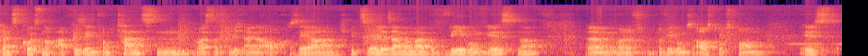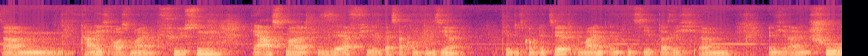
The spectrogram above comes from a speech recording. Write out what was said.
ganz kurz noch abgesehen vom Tanzen, was natürlich eine auch sehr spezielle, sagen wir mal, Bewegung ist, ne? ähm, oder Bewegungsausdrucksform ist, ähm, kann ich aus meinen Füßen erstmal sehr viel besser kompensieren klingt jetzt kompliziert, meint im Prinzip, dass ich, ähm, wenn ich in einen Schuh,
